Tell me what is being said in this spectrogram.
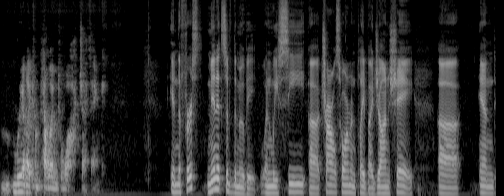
really compelling to watch, I think in the first minutes of the movie, when we see uh, Charles Horman played by John Shea, uh, and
